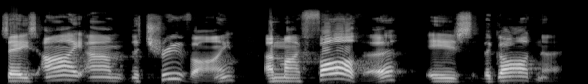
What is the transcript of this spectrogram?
says, I am the true vine, and my Father is the gardener.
